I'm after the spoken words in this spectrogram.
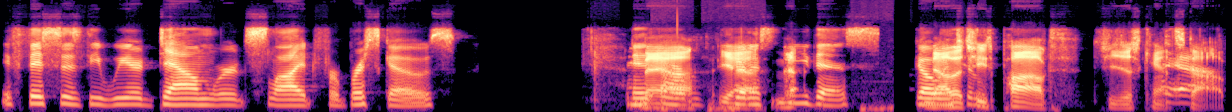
if this is the weird downward slide for Briscoes. And Nah, um, are yeah, gonna see this go now that she's popped, she just can't Yeah. stop.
